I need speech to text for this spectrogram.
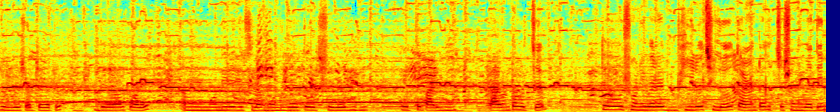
ঘুরিয়ে সব জায়গাতে দেওয়ার পরে আমি মন্দিরে গেছিলাম। মন্দিরে তো সেভাবে ভিড় করতে পারিনি। কারণটা হচ্ছে তো শনিবারে ভিড়ও ছিল, কারণটা হচ্ছে শনিবার দিন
